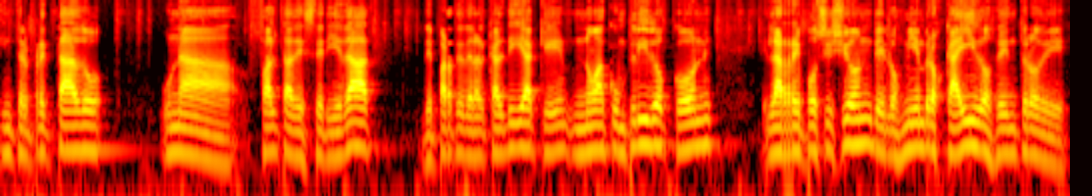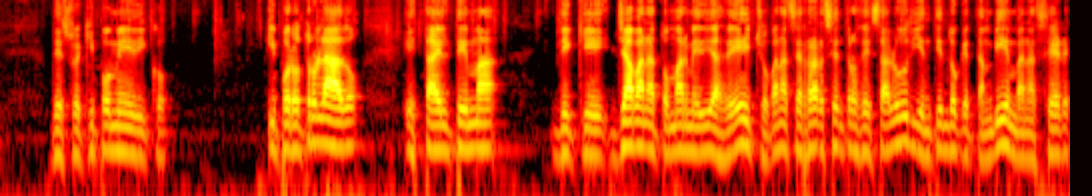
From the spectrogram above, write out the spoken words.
interpretado una falta de seriedad de parte de la alcaldía que no ha cumplido con la reposición de los miembros caídos dentro de, de su equipo médico. Y por otro lado está el tema de que ya van a tomar medidas de hecho, van a cerrar centros de salud y entiendo que también van a hacer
